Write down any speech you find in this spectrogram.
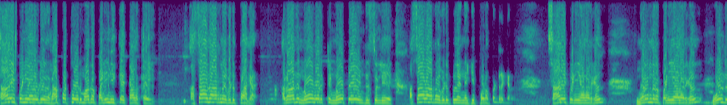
சாலை பணியாளருடைய நாற்பத்தோரு மாத பணி நீக்க காலத்தை அசாதாரண விடுப்பாக அதாவது நோ ஒர்க் நோ பே என்று சொல்லி அசாதாரண விடுப்பில் இன்னைக்கு போடப்பட்டிருக்கிறது. சாலை பணியாளர்கள் நிரந்தர பணியாளர்கள் ஓல்டு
